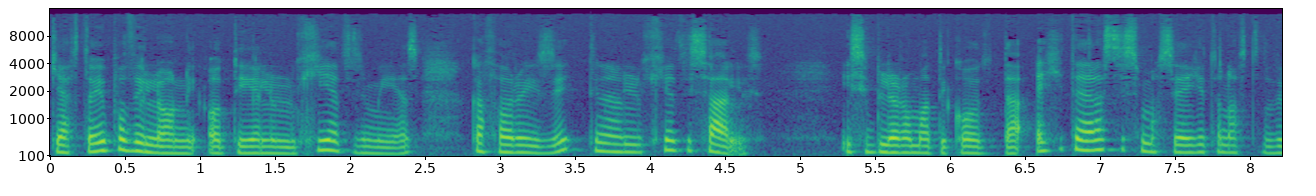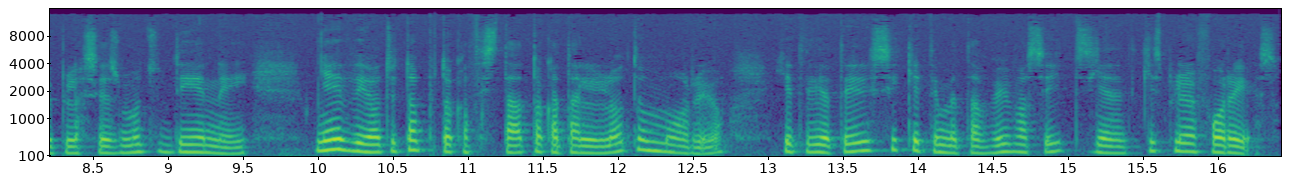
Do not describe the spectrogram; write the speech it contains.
και αυτό υποδηλώνει ότι η αλληλουχία της μίας καθορίζει την αλληλουχία της άλλης. Η συμπληρωματικότητα έχει τεράστια σημασία για τον αυτοδιπλασιασμό του DNA, μια ιδιότητα που το καθιστά το καταλληλότερο μόριο για τη διατήρηση και τη μεταβίβαση της γενετικής πληροφορίας.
